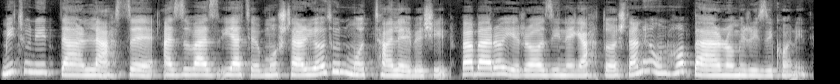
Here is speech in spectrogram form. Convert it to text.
می‌تونید در لحظه از وضعیت مشتریاتون مطلع بشید و برای راضی نگه داشتن اونها برنامه ریزی کنید.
